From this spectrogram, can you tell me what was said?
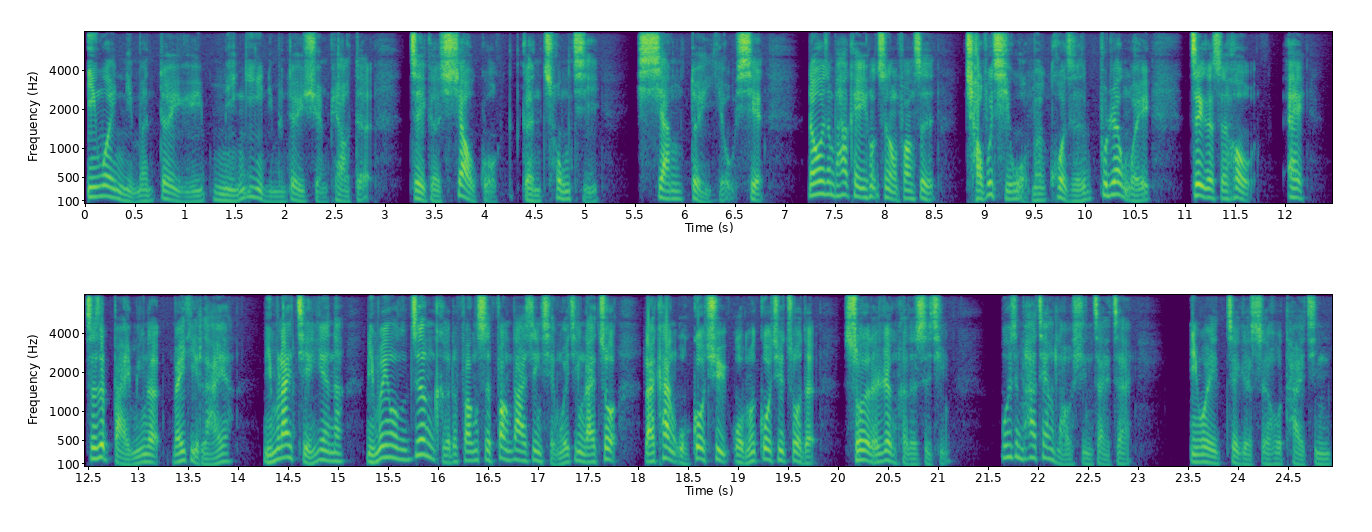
因为你们对于民意、你们对于选票的这个效果跟冲击相对有限，那为什么他可以用这种方式瞧不起我们，或者是不认为这个时候，哎，这是摆明了媒体来呀，你们来检验呢？你们用任何的方式，放大镜、显微镜来做，来看我过去我们过去做的所有的任何的事情，为什么他这样劳心在在？因为这个时候他已经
